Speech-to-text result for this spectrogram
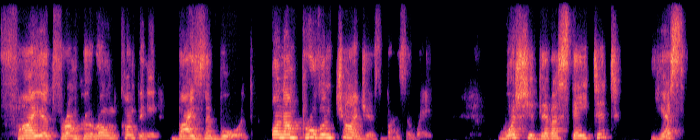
fired from her own company by the board on unproven charges, by the way. Was she devastated? Yes,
